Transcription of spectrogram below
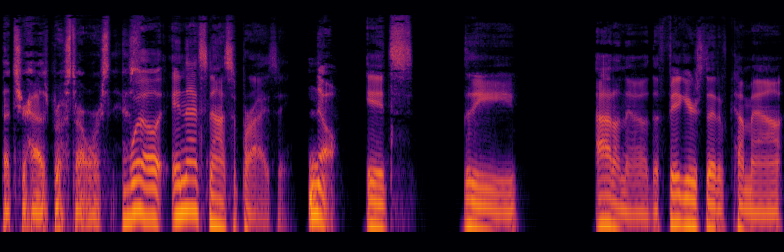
that's your Hasbro Star Wars news. Well, and that's not surprising. no. It's the, I don't know, the figures that have come out.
